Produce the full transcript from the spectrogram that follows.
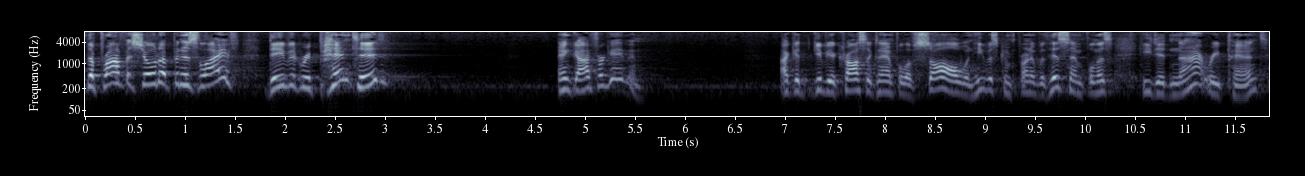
The prophet showed up in his life. David repented, and God forgave him. I could give you a cross example of Saul when he was confronted with his sinfulness. He did not repent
